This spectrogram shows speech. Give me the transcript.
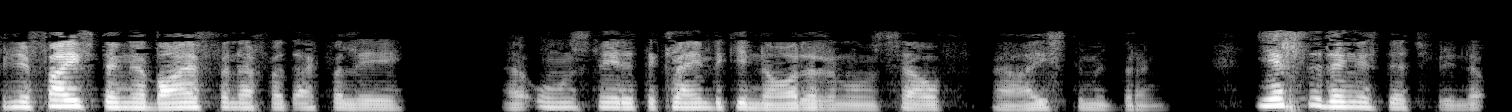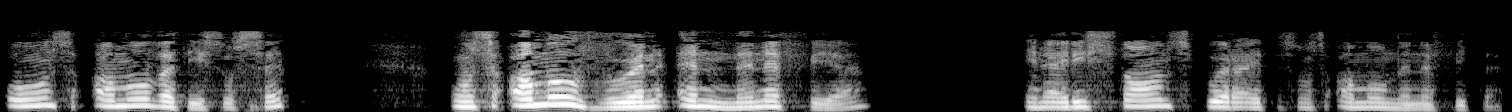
Vriende, vyf dinge baie vinnig wat ek wil hê uh, ons net dit 'n klein bietjie nader in onsself uh, huis toe moet bring. Eerste ding is dit vriende, ons almal wat hierso sit, ons almal woon in Ninive en uit die staanspoor uit is ons almal Ninivite.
